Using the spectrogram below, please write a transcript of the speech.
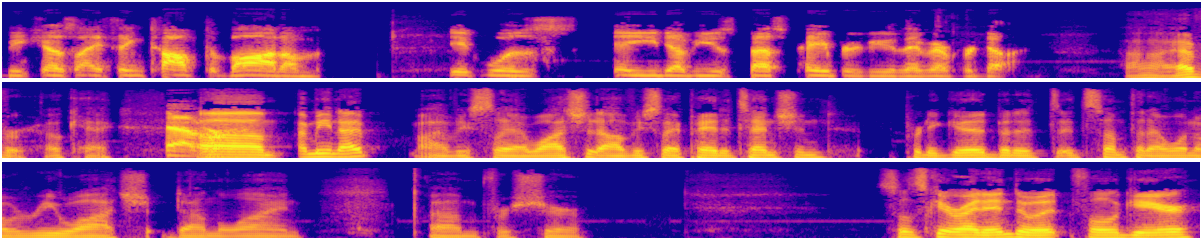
because I think top to bottom, it was AEW's best pay per view they've ever done. ah, ever. Okay. Ever. Um, I mean, I obviously I watched it. Obviously, I paid attention pretty good, but it's it's something I want to rewatch down the line, um, for sure. So let's get right into it. Full Gear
